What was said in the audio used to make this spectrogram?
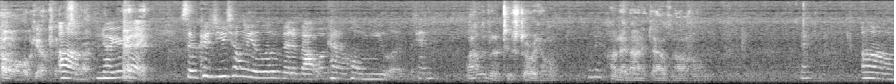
Oh, okay, okay. Um, Sorry. no, you're good. So could you tell me a little bit about what kind of home you live in? Well, I live in a two-story home, Okay. hundred ninety thousand dollar home. Um,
